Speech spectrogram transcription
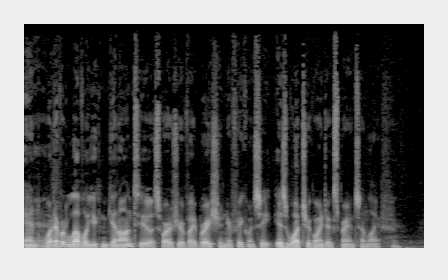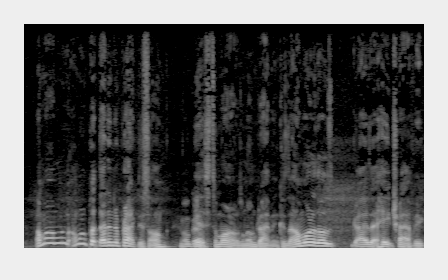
and whatever level you can get onto, as far as your vibration, your frequency, is what you're going to experience in life. I'm, I'm, I'm going to put that into practice, on. Okay. Oh, yes, tomorrow's when I'm driving. Because I'm one of those guys that hate traffic.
